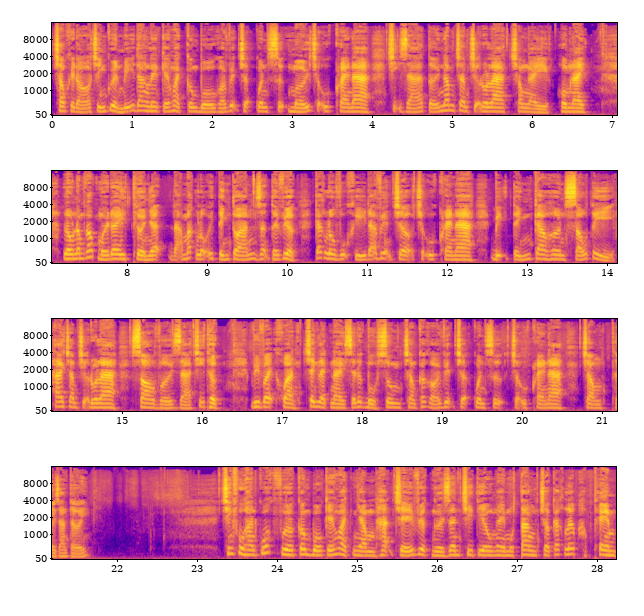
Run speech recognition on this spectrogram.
Trong khi đó, chính quyền Mỹ đang lên kế hoạch công bố gói viện trợ quân sự mới cho Ukraine trị giá tới 500 triệu đô la trong ngày hôm nay. Lầu Năm Góc mới đây thừa nhận đã mắc lỗi tính toán dẫn tới việc các lô vũ khí đã viện trợ cho Ukraine bị tính cao hơn 6 tỷ 200 triệu đô la so với giá trị thực. Vì vậy, khoản tranh lệch này sẽ được bổ sung trong các gói viện trợ quân sự cho Ukraine trong thời gian tới. Chính phủ Hàn Quốc vừa công bố kế hoạch nhằm hạn chế việc người dân chi tiêu ngày một tăng cho các lớp học thêm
